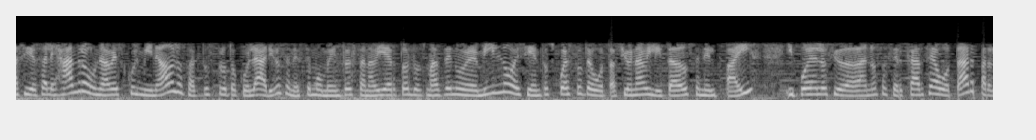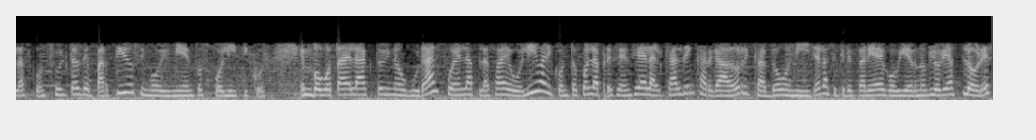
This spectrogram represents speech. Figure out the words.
Así es, Alejandro. Una vez culminados los actos protocolarios, en este momento están abiertos los más de 9.900 puestos de votación habilitados en el país y pueden los ciudadanos acercarse a votar para las consultas de partidos y movimientos políticos. En Bogotá el acto inaugural fue en la Plaza de Bolívar y contó con la presencia del alcalde encargado Ricardo Bonilla, la secretaria de Gobierno Gloria Flores,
